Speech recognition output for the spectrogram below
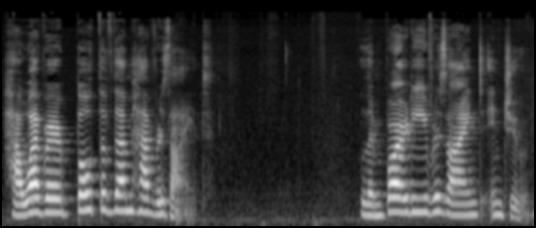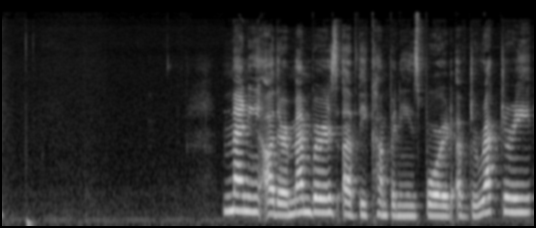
However, both of them have resigned. Lombardi resigned in June. Many other members of the company's board of directory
